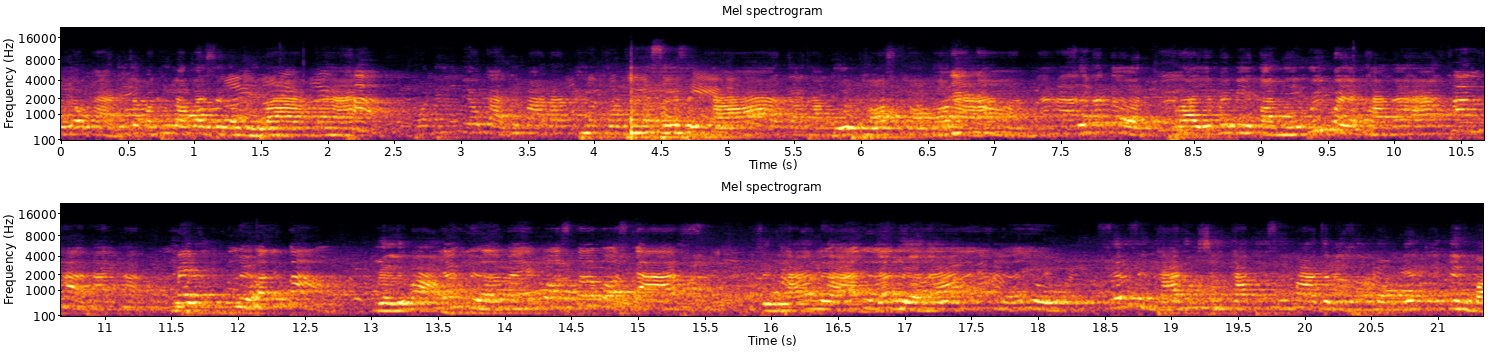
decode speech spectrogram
มีโอกาสที่จะมาขึ้นรับลายเซ็นตรงนี้บ้างนะฮะค่ะ คนที่มีโอกาสขึ้นมานั้นคือคนที่ซื้อสินค้าจะทำบูธคอสน้องเท่าแน่นั้นนอนนะคะซึ่งถ้าเกิดใครยังไม่มีตอนนี้วิ่งไปอย่างทันนะฮะทันค่ะทันค่ะ ไม่เหลือหรือเปล่า เหลือหรือเปล่า ยังเหลือไหมโปสเตอร์โปสการ์ดสินค้าเหลือยังเหลือนะ ยังเหลืออยู่ ซึ่งสินค้าทุกชิ้นครับที่ซื้อมาจะมีคูปองเล็กๆหนึ่งใบ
